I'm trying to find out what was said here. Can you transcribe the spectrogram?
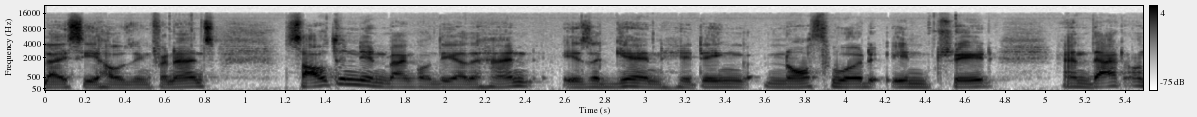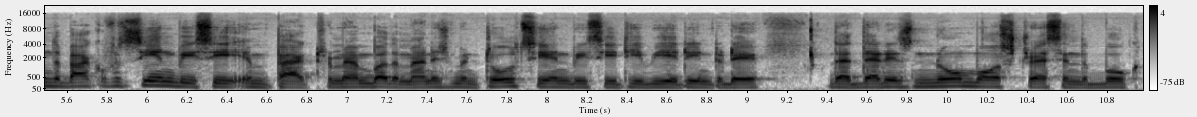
LIC Housing Finance. South Indian Bank, on the other hand, is again hitting northward in trade, and that on the back of a CNBC impact. Remember, the management told CNBC TV 18 today that there is no more stress in the book,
